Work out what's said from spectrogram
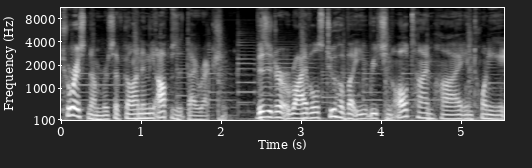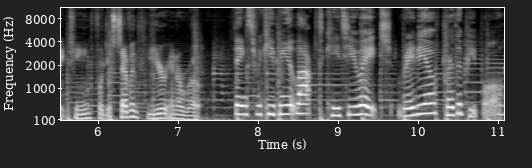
Tourist numbers have gone in the opposite direction. Visitor arrivals to Hawaii reached an all time high in 2018 for the seventh year in a row. Thanks for keeping it locked KTUH, radio for the people.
